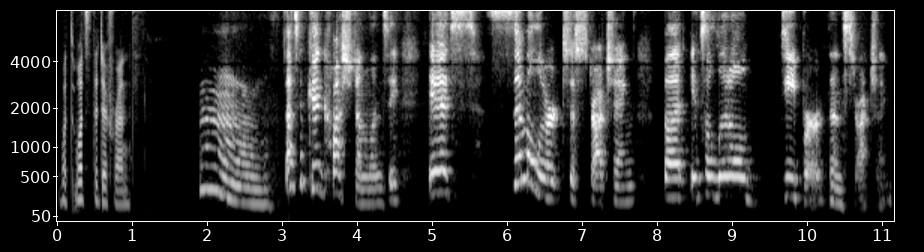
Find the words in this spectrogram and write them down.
what, what's the difference? Hmm, that's a good question, Lindsay. It's similar to stretching, but it's a little deeper than stretching.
